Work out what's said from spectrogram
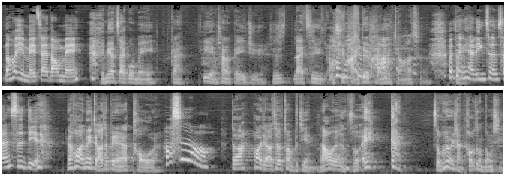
然后也没载到妹，也没有载过妹，干一连串的悲剧，就是来自于我去排队排那个脚踏车，而且你还凌晨三四点。然后后来那个脚踏车被人家偷了。哦，是哦。对啊，后来脚踏车突然不见，然后我就想说，哎、欸，干，怎么会有人想偷这种东西？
